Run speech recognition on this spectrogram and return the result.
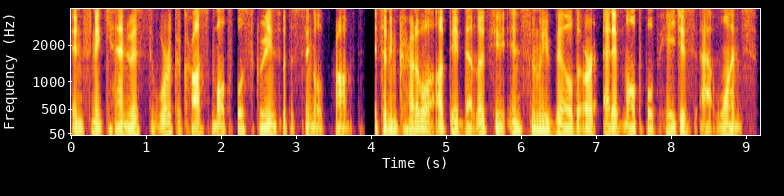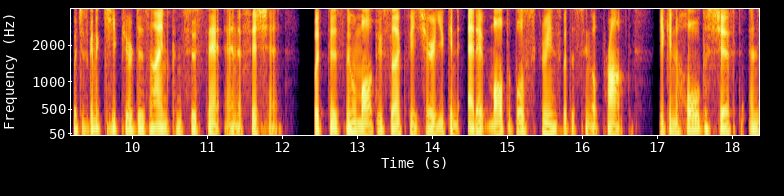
infinite canvas to work across multiple screens with a single prompt. It's an incredible update that lets you instantly build or edit multiple pages at once, which is going to keep your design consistent and efficient. With this new multi-select feature, you can edit multiple screens with a single prompt, you can hold shift and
